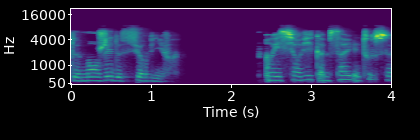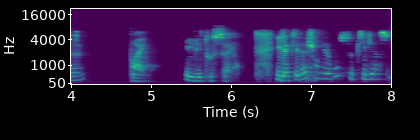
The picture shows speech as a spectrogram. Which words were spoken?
de manger, de survivre? Oui, il survit comme ça, il est tout seul. Ouais, il est tout seul. Il a quel âge environ, ce petit garçon?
